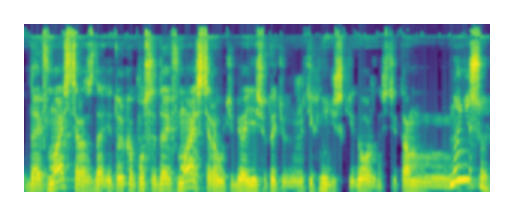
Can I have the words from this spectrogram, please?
дайв-мастера сдать, и только после дайв-мастера у тебя есть вот эти вот уже технические должности. Там, Ну, не суть,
